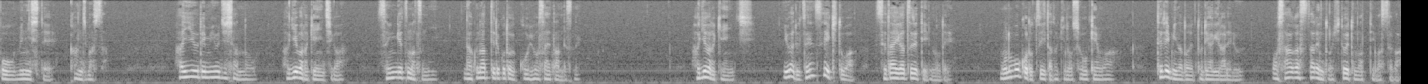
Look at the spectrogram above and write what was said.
報を目にして感じました。俳優でミュージシャンの萩原健一が先月末に亡くなっていることが公表されたんですね。萩原健一いわゆる全盛期とは世代がずれているので物心ついた時の証券はテレビなどで取り上げられるお騒がすタレントの一人となっていましたが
